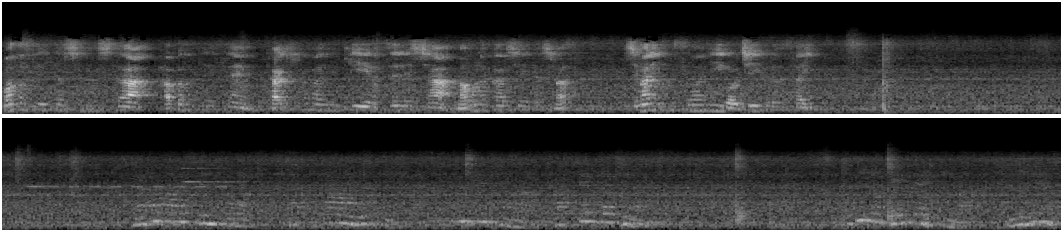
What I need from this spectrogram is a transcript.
お待たせいたしました。函館線滝川行き普通列車まもなく発車いたします。閉まりますドアにご注意ください。長川線から滝川行き普通列車が発車いたします。次の停車駅は2年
